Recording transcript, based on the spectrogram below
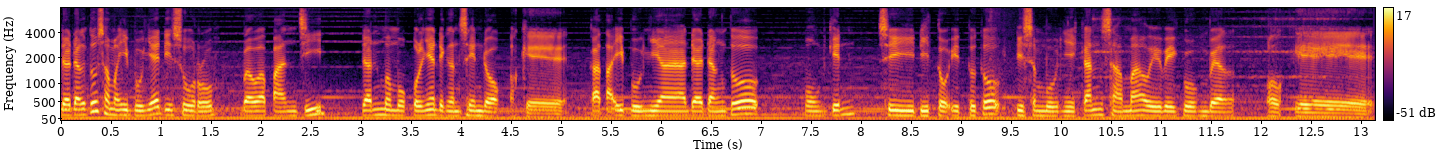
Dadang tuh sama ibunya disuruh bawa panci dan memukulnya dengan sendok. Oke. Kata ibunya Dadang tuh mungkin si Dito itu tuh disembunyikan sama Wewe Gombel. Oke.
